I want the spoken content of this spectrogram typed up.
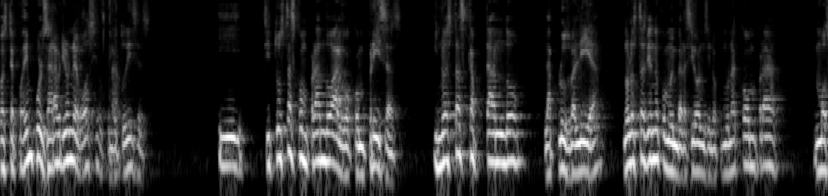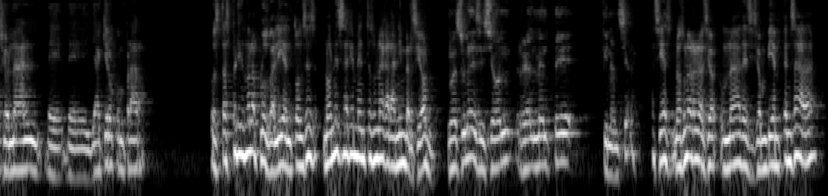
pues te puede impulsar a abrir un negocio, como Claro. tú dices. Y si tú estás comprando algo con prisas y no estás captando la plusvalía, no lo estás viendo como inversión, sino como una compra emocional de, de ya quiero comprar, pues estás perdiendo la plusvalía. Entonces, no necesariamente es una gran inversión. No es una decisión realmente financiera. Así es, no es una relación, una decisión bien pensada.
